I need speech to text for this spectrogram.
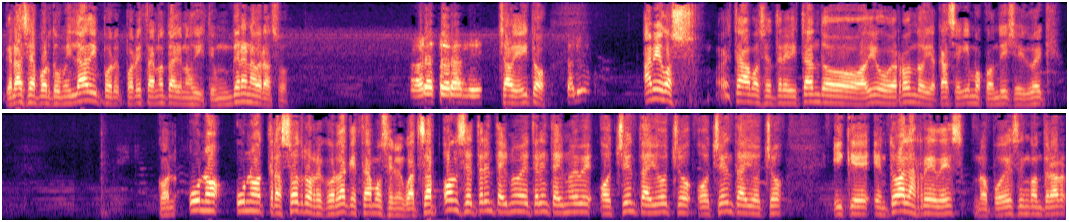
Gracias por tu humildad y por, por esta nota que nos diste. Un gran abrazo. abrazo grande Chao, Dieguito. saludos Amigos, estábamos entrevistando a Diego Berrondo y acá seguimos con DJ Dweck. Con uno, uno tras otro, recordad que estamos en el WhatsApp 11 39 39 88 88 y que en todas las redes nos podés encontrar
